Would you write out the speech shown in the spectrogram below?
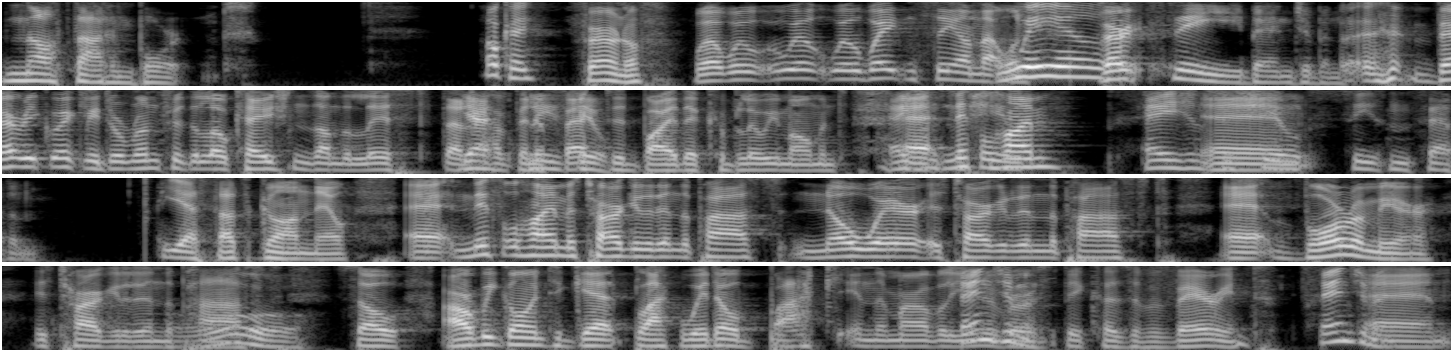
not that important. Okay, fair enough. Well, we'll we'll we'll wait and see on that one. We'll Very- see, Benjamin. Very quickly to run through the locations on the list that Yes, have been please do. affected by the Kablooey moment. Uh, Agents of Niflheim. Agents of um, S.H.I.E.L.D. season 7. Yes, that's gone now. Uh, Niflheim is targeted in the past. Nowhere is targeted in the past. Uh, Vormir is targeted in the past. Oh. So, are we going to get Black Widow back in the Marvel Benjamin. universe because of a variant? Benjamin, Um,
